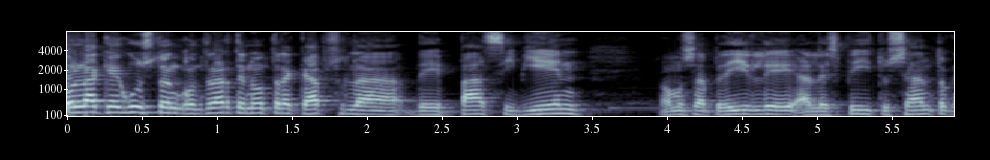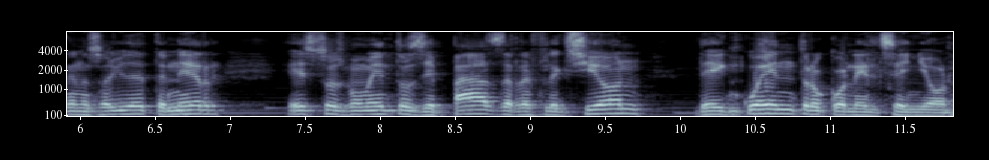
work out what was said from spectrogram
Hola, qué gusto encontrarte en otra cápsula de paz y bien. Vamos a pedirle al Espíritu Santo que nos ayude a tener estos momentos de paz, de reflexión, de encuentro con el Señor.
